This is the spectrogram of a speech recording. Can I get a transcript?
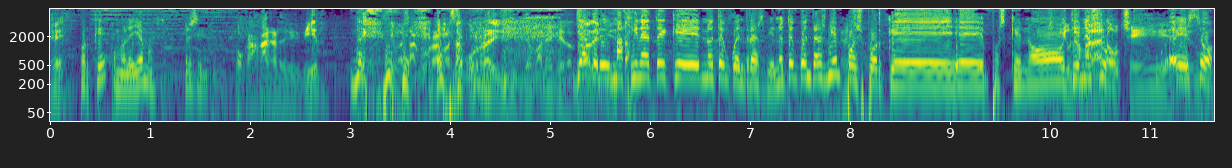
¿Eh? ¿Por qué? ¿Cómo le llamas? Presentismo. Pocas ganas de vivir. Si vas a currar, vas a currar y te amanece Ya, pero imagínate que no te encuentras bien. No te encuentras bien, pues porque, eh, pues que no una tienes mala un- noche, Eso.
